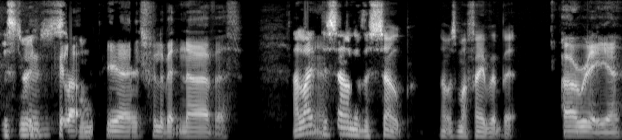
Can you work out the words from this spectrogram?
Just- feel like- yeah, I just feel a bit nervous. I like yeah. the sound of the soap. That was my favorite bit. Oh, really? Yeah.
